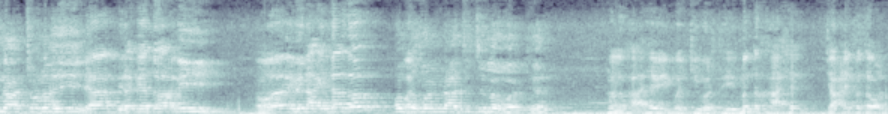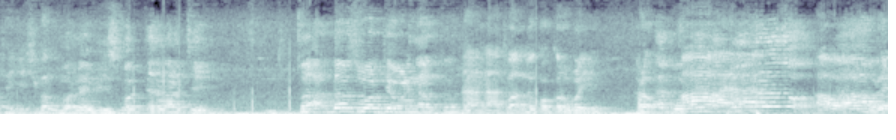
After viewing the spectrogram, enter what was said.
નાચો નહીં. પેલા પેલા કહેતો આવી. હવે એને આવી જા તો પણ તમારે નાચી થયા? મને ખાસે વી પચીસ વર્ષ થઈ મને તો ખાસે ચાલીસ પચાસ વર્ષ થઈ જશે મને વીસ વર્ષ નાચી આઠ દસ વળી નાચતો ના નાચવાનું તો કરવું પડે. આવો આવો બોલે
